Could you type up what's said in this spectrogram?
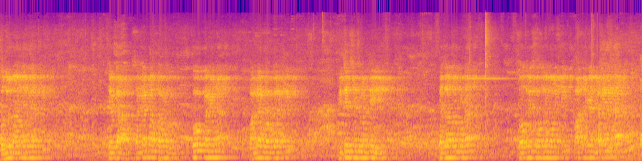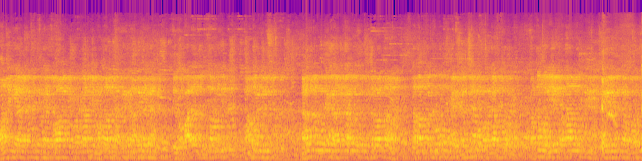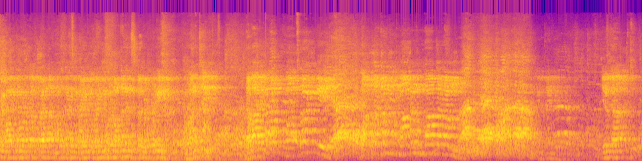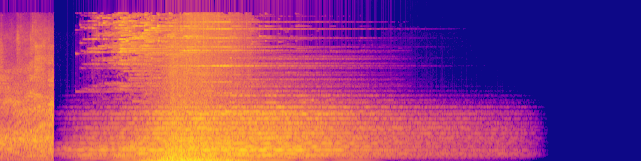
పొదులు రాజేంద్ర గారికి ఈ యొక్క సంఘటన పరులు కోకరైన బంగారబాబు గారికి విచ్చేసినటువంటి పెద్దలందరూ కూడా సోదరి సోదరులకి పాత్రికేయ రాజకీయ మతాలు అధికంగా భారత నలభై ఈ యొక్క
